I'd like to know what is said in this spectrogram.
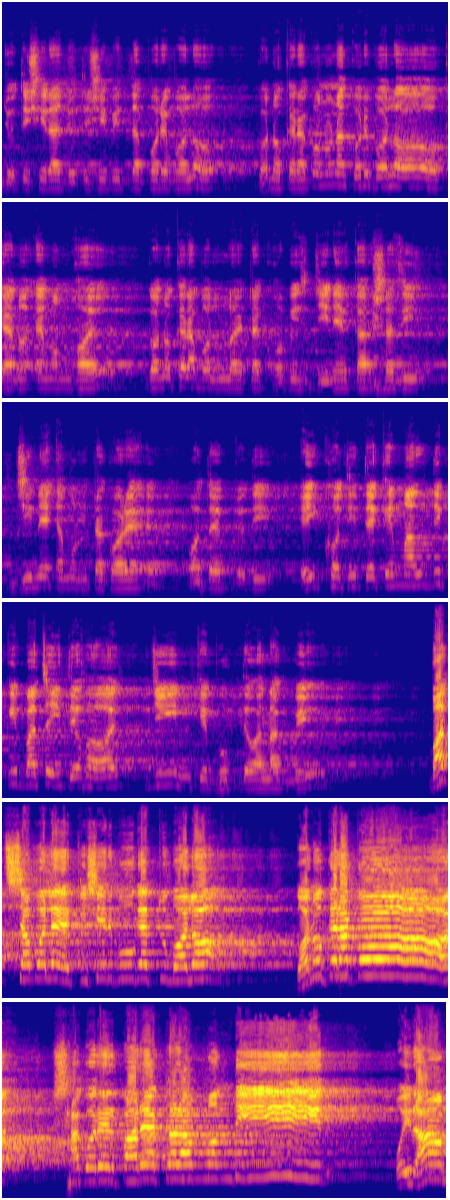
জ্যোতিষীরা জ্যোতিষী বিদ্যা পরে বলো, গণকেরা গণনা করে বলো, কেন এমন হয়? গণকেরা বলল, এটা খবিস জিনের কারসাজি, জিনে এমনটা করে। অতএব যদি এই ক্ষতি থেকে মালদ্বীপকে বাঁচাইতে হয়, জিনকে ভুগ দেওয়া লাগবে। বাদশাহ বলে, কিসের বুক একটু বলো? গণকেরা কয় সাগরের পারে একটা রাম মন্দির। ওই রাম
